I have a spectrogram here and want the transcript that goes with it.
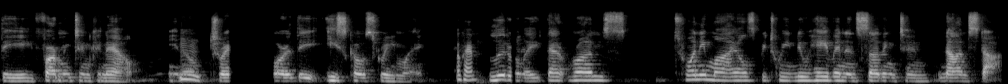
the Farmington Canal, you know, mm. trail or the East Coast Greenway. Okay. Literally, that runs 20 miles between New Haven and Southington nonstop.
